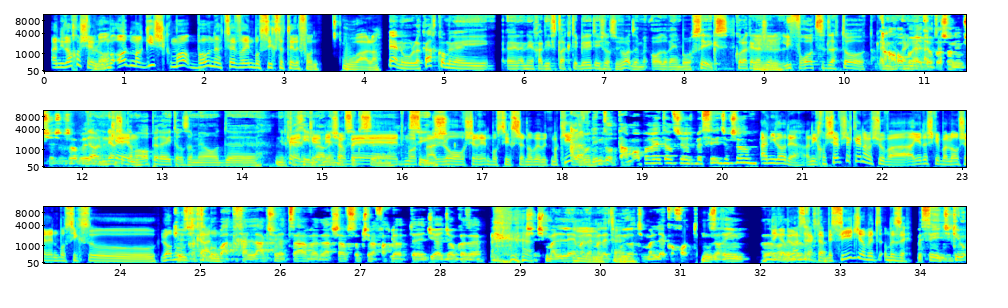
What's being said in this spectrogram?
אני לא חושב, לא? הוא מאוד מרגיש כמו בואו נעצב ריינבו סיקס לטלפון. וואלה. כן, הוא לקח כל מיני, אה, נניח ה destructibility של הסביבות, זה מאוד Rainbow Six. כל הקטע של לפרוץ דלתות. ה operators השונים שיש עכשיו. זהו, אני מניח כן. שגם ה operator זה מאוד אה, כן, נלקחים כן, יש מהריינבו הרבה Six אה, דמויות Siege. מה lore של Rainbow Six שאני לא באמת מכיר. אנחנו יודעים זה אותם operators שיש ב Siege עכשיו? אני לא יודע, אני חושב שכן, אבל שוב, הידע שלי ב lore של Rainbow Six הוא לא כאילו מעודכן. בו בהתחלה כשהוא יצא וזה עכשיו סוג של הפך להיות G.I. Joe כזה. שיש מלא מלא מלא כן. דמויות עם מלא כוחות מוזרים. רגע, במה שיחקת? ב Siege או בזה-? ב Siege כאילו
